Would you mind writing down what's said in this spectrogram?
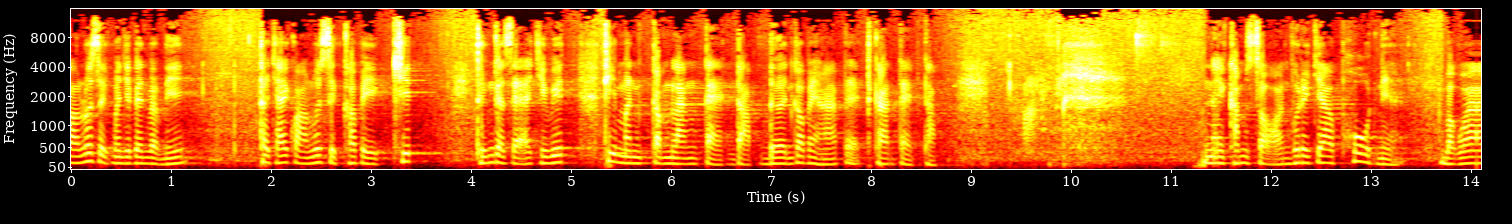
ความรู้สึกมันจะเป็นแบบนี้ ถ้าใช้ความรู้สึกเข้าไปคิดถึงกระแสชีวิตที่มันกำลังแตกดับเดินก็ไปหาการแตกดับ ในคำสอนพระเจ้าพูดเนี่ยบอกว่า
